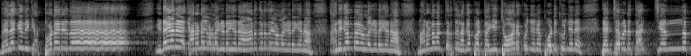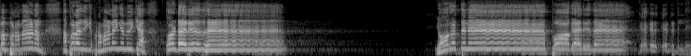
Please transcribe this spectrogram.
വിലക്ക് നിൽക്കുക തുടരുത്. ഇടയനെ കരുണയുള്ള ഇടയന ആർദ്രതയുള്ള ഇടയന അനുകമ്പയുള്ള ഇടയന. മരണഭക്തത്തിൽ അകപ്പെട്ട ഈ ചോരക്കുഞ്ഞിനെ പൊടിക്കുഞ്ഞിനെ രക്ഷപ്പെടുത്താൻ ചെന്നപ്പം പ്രമാണം അപ്പുറം നിൽക്കുക പ്രമാണം ഇങ്ങനെ നിൽക്കുക തുടരുത്. യോഗത്തിന് പോകരുത്. കേട്ടിട്ടില്ലേ?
